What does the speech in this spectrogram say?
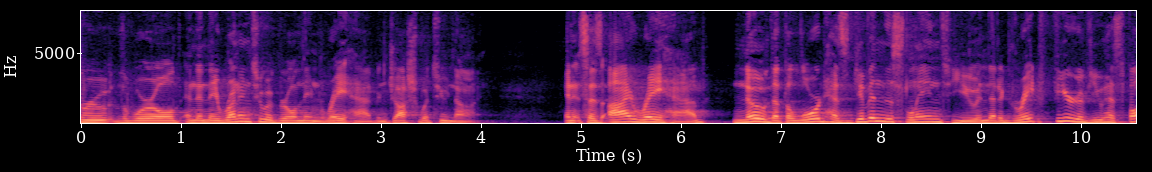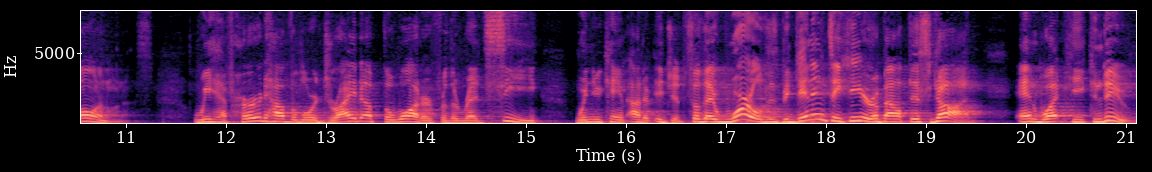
through the world. And then they run into a girl named Rahab in Joshua 2 9. And it says, I, Rahab, know that the Lord has given this land to you, and that a great fear of you has fallen on us. We have heard how the Lord dried up the water for the Red Sea when you came out of Egypt. So the world is beginning to hear about this God and what he can do.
